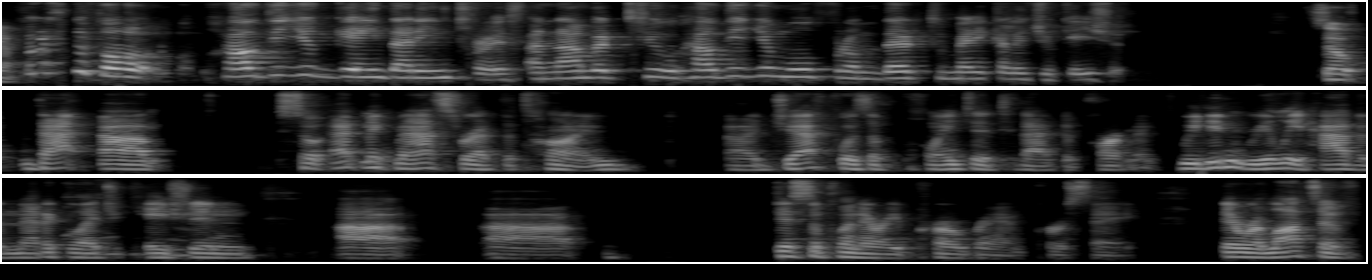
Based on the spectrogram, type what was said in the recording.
Yeah. First of all, how did you gain that interest? And number two, how did you move from there to medical education? So that um, so at McMaster at the time, uh, Geoff was appointed to that department. We didn't really have a medical education uh, uh, disciplinary program per se there were lots of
